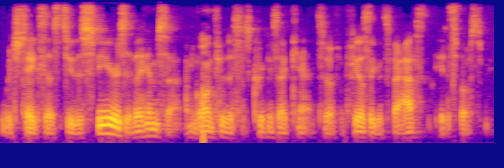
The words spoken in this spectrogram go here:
which takes us to the spheres of ahimsa. I'm going through this as quick as I can. So if it feels like it's fast, it's supposed to be.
